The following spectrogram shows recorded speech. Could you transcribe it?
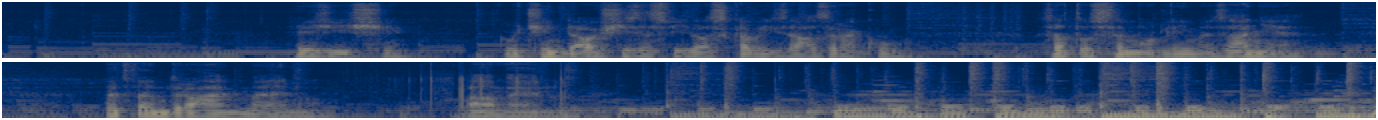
Ježíši, učin další ze svých laskavých zázraků. Za to se modlíme za ně. Ve tvém drahém jménu. Amen. thank you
